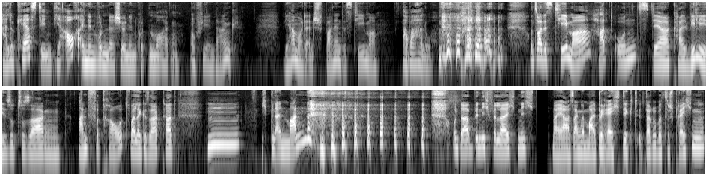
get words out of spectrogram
Hallo Kerstin, dir auch einen wunderschönen guten Morgen. Oh, vielen Dank. Wir haben heute ein spannendes Thema. Aber hallo. Und zwar das Thema hat uns der Karl Willi sozusagen anvertraut, weil er gesagt hat, hm, ich bin ein Mann und da bin ich vielleicht nicht, naja, sagen wir mal, berechtigt, darüber zu sprechen.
